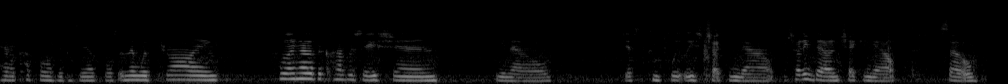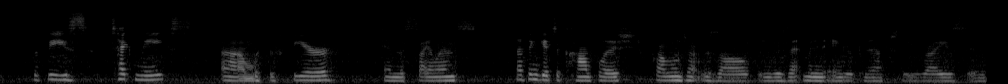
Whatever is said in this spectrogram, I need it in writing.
I have a couple of examples. And then withdrawing, pulling out of the conversation, you know, just completely checking down, shutting down checking out. So, with these techniques, um, with the fear and the silence, nothing gets accomplished, problems aren't resolved, and resentment and anger can actually rise and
